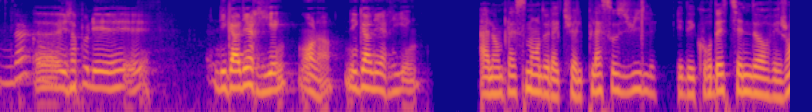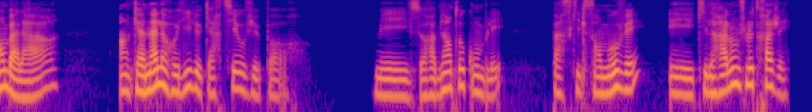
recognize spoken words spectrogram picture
D'accord. Euh, ils appelaient euh, des galériens, voilà, des galériens. À l'emplacement de l'actuelle place aux Huiles et des cours d'Estienne d'Orve et Jean Ballard, un canal relie le quartier au Vieux-Port. Mais il sera bientôt comblé parce qu'il sent mauvais et qu'il rallonge le trajet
